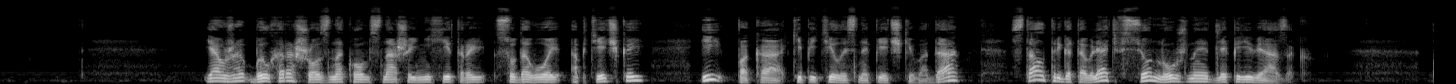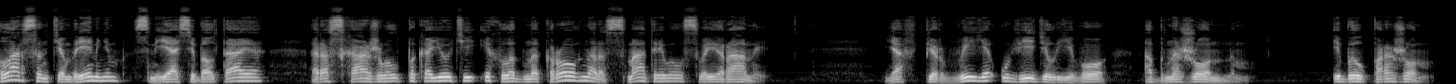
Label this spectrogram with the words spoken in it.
Я уже был хорошо знаком с нашей нехитрой судовой аптечкой и, пока кипятилась на печке вода, стал приготовлять все нужное для перевязок. Ларсон тем временем, смеясь и болтая, расхаживал по каюте и хладнокровно рассматривал свои раны. Я впервые увидел его обнаженным и был поражен.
